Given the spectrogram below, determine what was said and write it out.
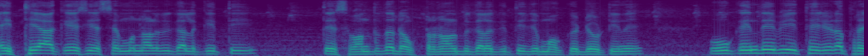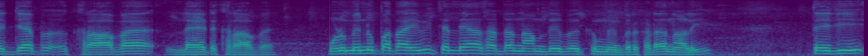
ਇੱਥੇ ਆ ਕੇ ਅਸੀਂ ਐਸਐਮਓ ਨਾਲ ਵੀ ਗੱਲ ਕੀਤੀ ਤੇ ਸੰਬੰਧਿਤ ਡਾਕਟਰ ਨਾਲ ਵੀ ਗੱਲ ਕੀਤੀ ਜੇ ਮੌਕੇ ਡਿਊਟੀ ਨੇ। ਉਹ ਕਹਿੰਦੇ ਵੀ ਇੱਥੇ ਜਿਹੜਾ ਫਰਿੱਜ ਹੈ, ਪ- ਖਰਾਬ ਹੈ ਲਾਈਟ ਖਰਾਬ ਹੈ। ਹੁਣ ਮੈਨੂੰ ਪਤਾ ਇਹ ਵੀ ਚੱਲਿਆ, ਸਾਡਾ ਨਾਮਦੇਵ ਇੱਕ ਮੈਂਬਰ ਖੜਾ ਨਾਲ ਹੀ। ਤੇ ਜੀ,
